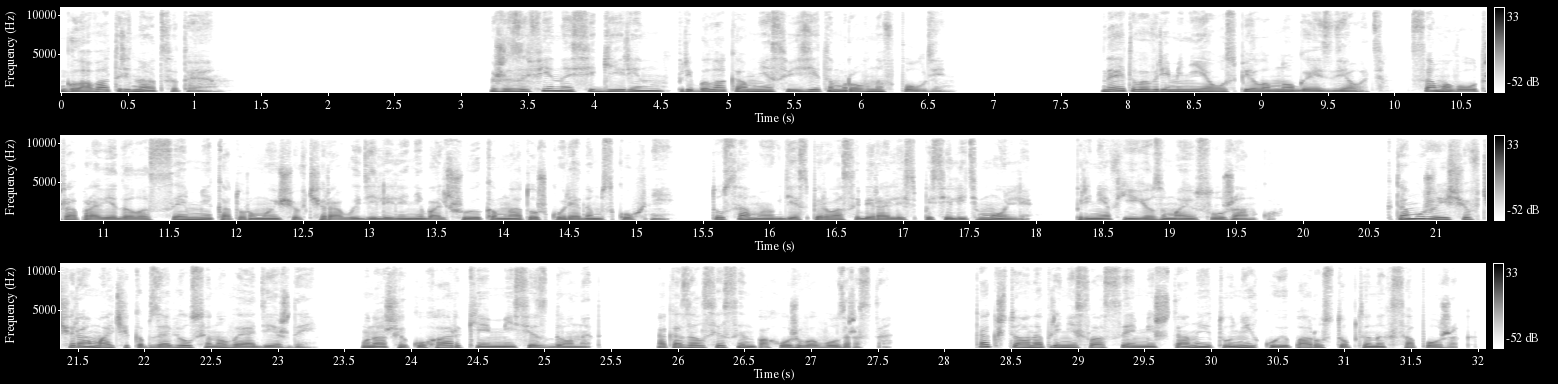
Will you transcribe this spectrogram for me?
Глава 13. Жозефина Сигирин прибыла ко мне с визитом ровно в полдень. До этого времени я успела многое сделать. С самого утра проведала Сэмми, которому еще вчера выделили небольшую комнатушку рядом с кухней, ту самую, где сперва собирались поселить Молли, приняв ее за мою служанку. К тому же еще вчера мальчик обзавелся новой одеждой. У нашей кухарки, миссис Доннет, оказался сын похожего возраста — так что она принесла Сэмми штаны, тунику и пару стоптанных сапожек.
